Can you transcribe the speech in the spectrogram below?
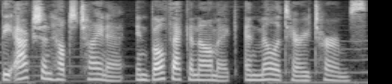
the action helped China in both economic and military terms.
